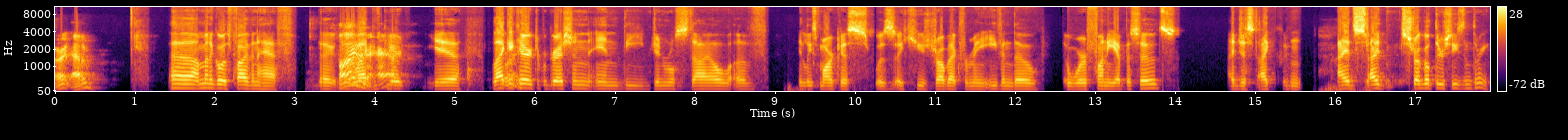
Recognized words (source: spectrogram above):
All right, Adam. Uh, I'm gonna go with five and a half. The, the and a half? char- yeah, lack Right. of character progression and the general style of at least Marcus was a huge drawback for me. Even though there were funny episodes, I just I couldn't. I had s- I struggled through season three.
